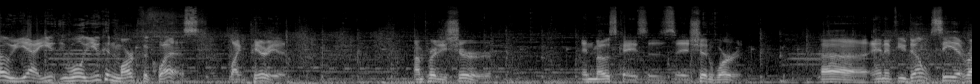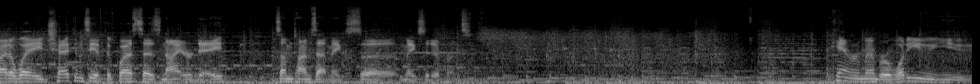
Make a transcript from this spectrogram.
Oh yeah, you, well you can mark the quest, like period. I'm pretty sure. In most cases, it should work. Uh, and if you don't see it right away, check and see if the quest says night or day. Sometimes that makes uh, makes a difference. I can't remember. What do you use?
